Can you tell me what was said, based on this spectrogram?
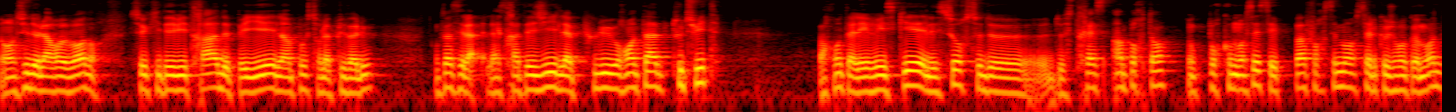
et ensuite de la revendre, ce qui t'évitera de payer l'impôt sur la plus-value. Donc ça, c'est la, stratégie la plus rentable tout de suite. Par contre, elle est risquée, elle est source de, stress important. Donc pour commencer, ce n'est pas forcément celle que je recommande,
